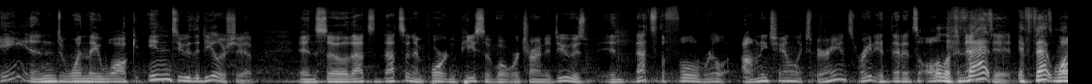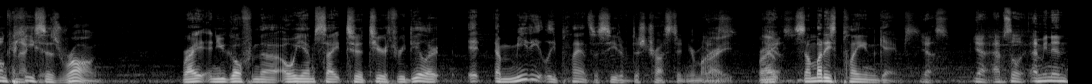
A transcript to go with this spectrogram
and when they walk into the dealership. And so that's that's an important piece of what we're trying to do is and that's the full real omni-channel experience, right? It, that it's all well, if that connected. if that It's one piece is wrong, right, and you go from the OEM site to a tier three dealer, it immediately plants a seed of distrust in your mind. Right. Right. Yes. Somebody's playing games. Yes. Yeah, absolutely. I mean, and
